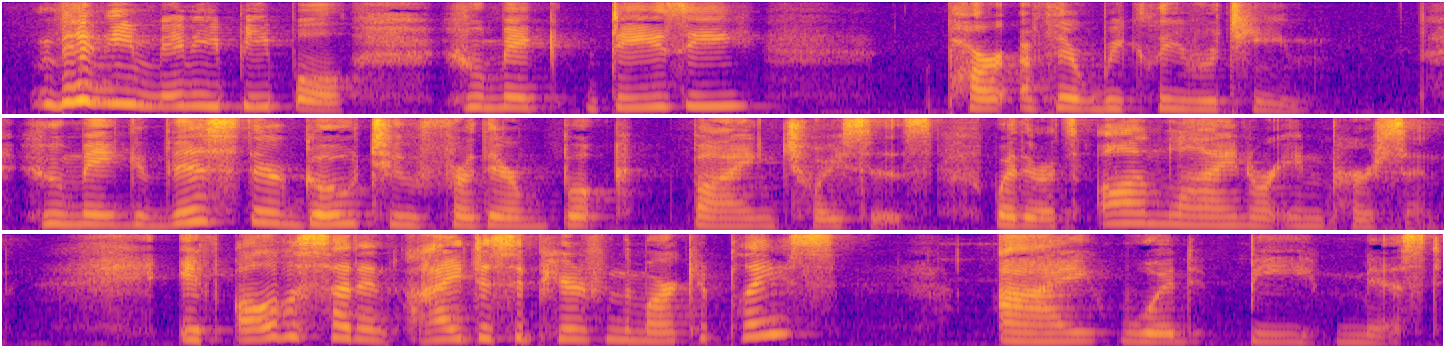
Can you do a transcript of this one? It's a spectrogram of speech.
many, many people, who make Daisy part of their weekly routine, who make this their go to for their book buying choices, whether it's online or in person. If all of a sudden I disappeared from the marketplace, I would be missed.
